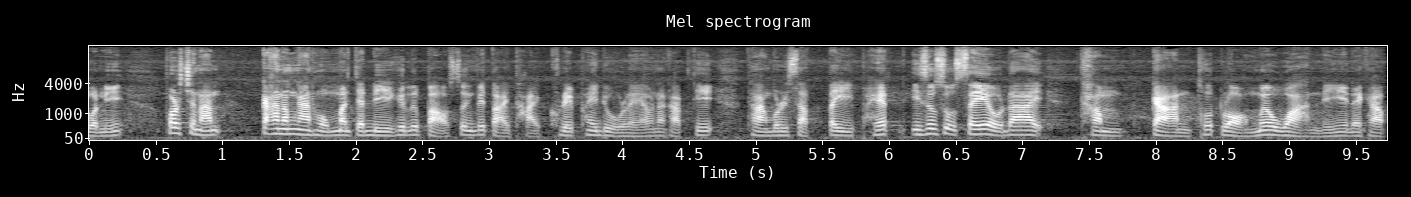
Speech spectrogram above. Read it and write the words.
ตัวนี้ เพราะฉะนั้นการทำงานของมันจะดีขึ้นหรือเปล่า ซึ่งพี่ต่ายถ่ายคลิปให้ดูแล้วนะครับ ที่ทางบริษัทตีเพชร Isuzu s a l ได้ทำการทดลองเมื่อวานนี้นะครับ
